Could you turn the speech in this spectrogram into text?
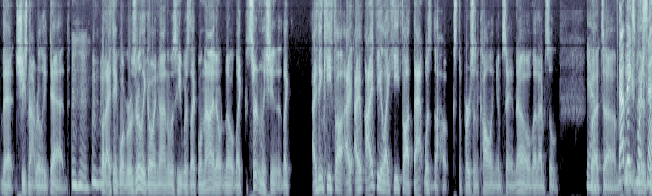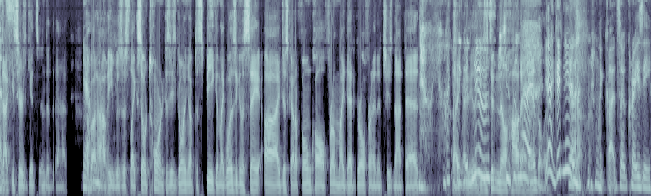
that she's not really dead. Mm-hmm. Mm-hmm. But I think what was really going on was he was like, well, now I don't know. Like, certainly she, like, I think he thought, I, I, I feel like he thought that was the hoax, the person calling him saying, no, that I'm still, yeah. but um, that makes it, more the, sense. The docu-series gets into that yeah. about how he was just like so torn because he's going up to speak and like, what is he going to say? Uh, I just got a phone call from my dead girlfriend and she's not dead. Actually, like, good I, news. He just didn't know She's how alive. to handle it. Yeah, good news. Yeah. oh my God, so crazy.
